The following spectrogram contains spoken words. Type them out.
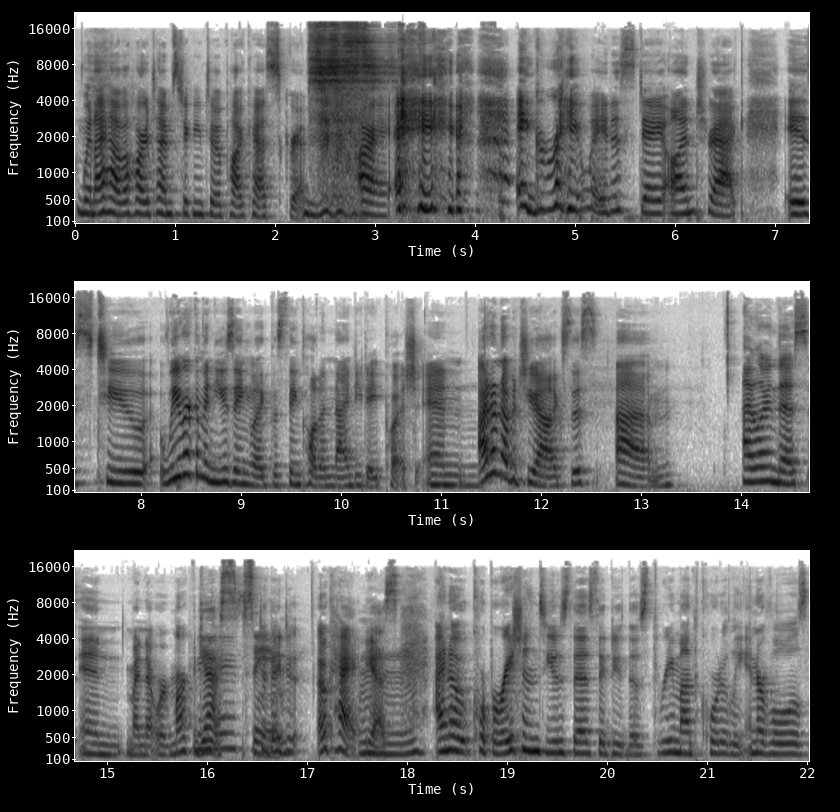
when I have a hard time sticking to a podcast script? All right. a great way to stay on track is to, we recommend using like this thing called a 90 day push. And Mm-hmm. I don't know about you, Alex, this, um, I learned this in my network marketing Yes, days. same. Mm-hmm. Did they do? Okay, yes. I know corporations use this. They do those three month quarterly intervals,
